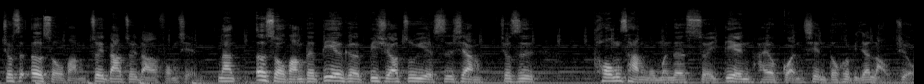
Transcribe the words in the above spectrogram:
就是二手房最大最大的风险。那二手房的第二个必须要注意的事项就是，通常我们的水电还有管线都会比较老旧。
